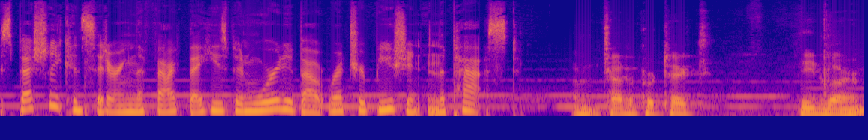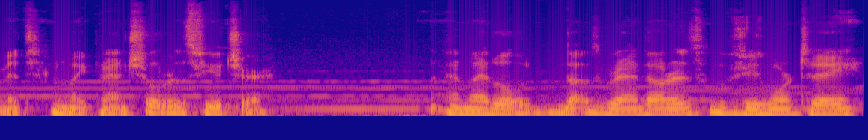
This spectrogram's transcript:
especially considering the fact that he's been worried about retribution in the past. I'm trying to protect the environment and my grandchildren's future. And my little granddaughter, she's born today,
